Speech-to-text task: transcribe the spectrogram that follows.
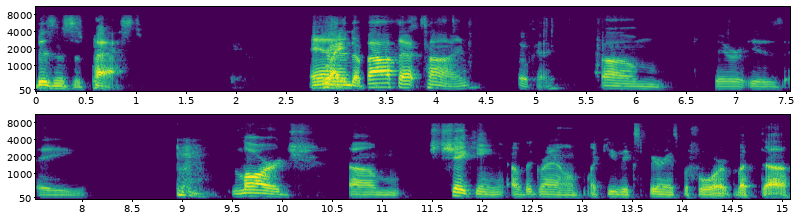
business is passed. And about that time, Okay. um, there is a large um, shaking of the ground like you've experienced before, but uh,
